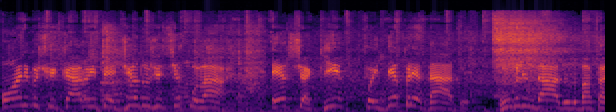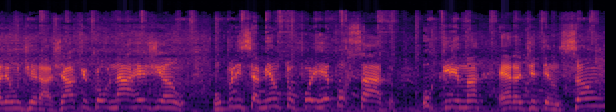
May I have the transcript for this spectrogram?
ônibus ficaram impedidos de circular. Este aqui foi depredado. Um blindado do batalhão de Irajá ficou na região. O policiamento foi reforçado. O clima era de tensão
